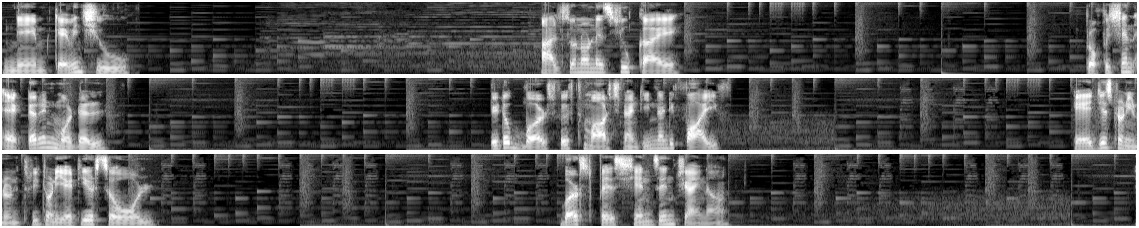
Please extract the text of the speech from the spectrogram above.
Name Kevin Xu. Also known as Xu Kai. Profession actor and model. Date of birth 5th March 1995. Age is 23 28 years old. Birthplace Shenzhen, China.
